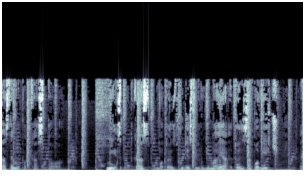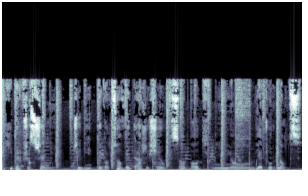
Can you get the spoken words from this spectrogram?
Następny podcast to nie jest podcast, bo to jest 22 maja, to jest zapowiedź hiperprzestrzeni, czyli tego, co wydarzy się w sobotnią wieczór, noc.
